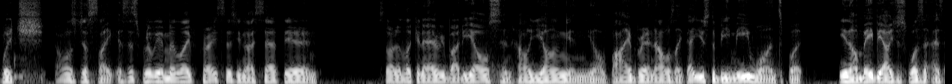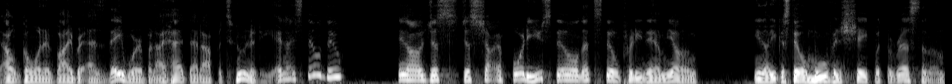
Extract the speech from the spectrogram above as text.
which I was just like, is this really a midlife crisis? You know, I sat there and started looking at everybody else and how young and you know vibrant. I was like, that used to be me once, but you know maybe I just wasn't as outgoing and vibrant as they were, but I had that opportunity, and I still do. You know, just just shy of forty, you still that's still pretty damn young. You know, you can still move and shake with the rest of them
